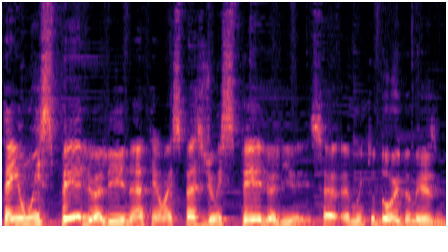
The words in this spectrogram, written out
tem um espelho ali, né? Tem uma espécie de um espelho ali. Isso é, é muito doido mesmo.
